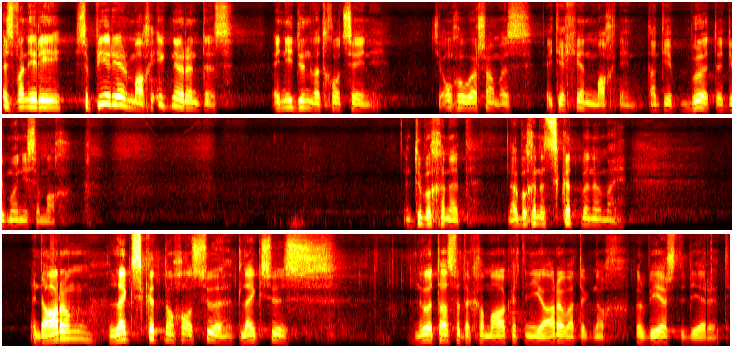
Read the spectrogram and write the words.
Is wanneer die superior mag ignorant is en nie doen wat God sê nie. As jy ongehoorsaam is, het jy geen mag nie, dan jy boot 'n demoniese mag. En toe begin dit. Nou begin dit skud binne my. En daarom lyk skud nogal so. Dit lyk soos notas wat ek gemaak het in die jare wat ek nog probeer studeer het.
